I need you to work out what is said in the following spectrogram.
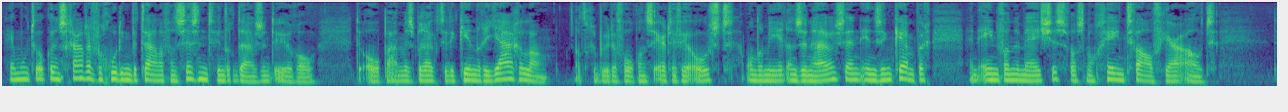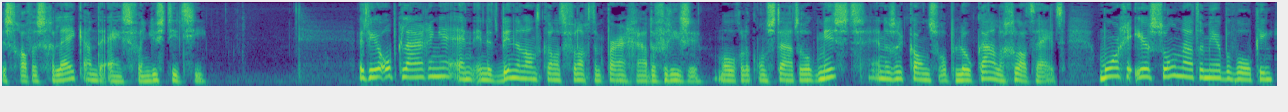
Hij moet ook een schadevergoeding betalen van 26.000 euro. De opa misbruikte de kinderen jarenlang. Dat gebeurde volgens RTV Oost, onder meer in zijn huis en in zijn camper. En een van de meisjes was nog geen 12 jaar oud. De straf is gelijk aan de eis van justitie. Het weer opklaringen en in het binnenland kan het vannacht een paar graden vriezen. Mogelijk ontstaat er ook mist en er is er kans op lokale gladheid. Morgen eerst zon, later meer bewolking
